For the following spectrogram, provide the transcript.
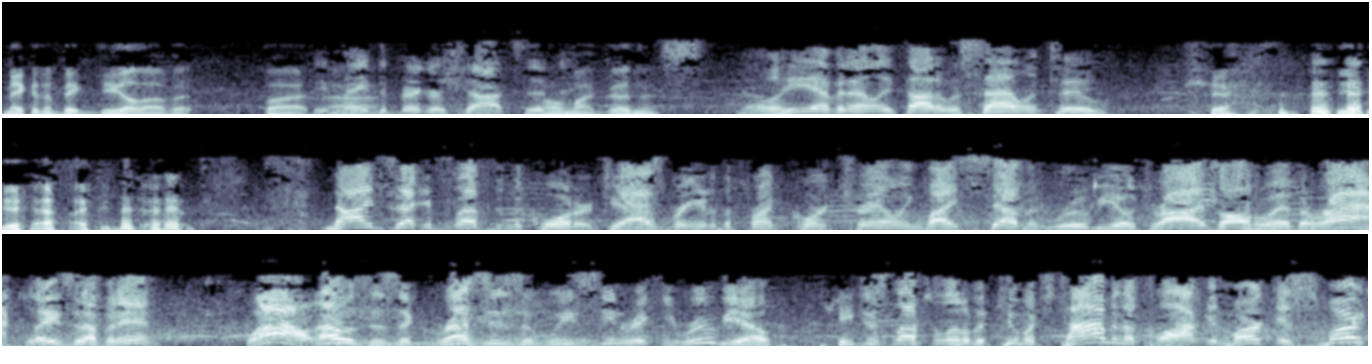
making a big deal of it, but He uh, made the bigger shots. Didn't oh he? my goodness, Well, he evidently thought it was silent too. yeah, yeah. Nine seconds left in the quarter. Jazz bring it to the front court, trailing by seven. Rubio drives all the way to the rack, lays it up and in. Wow, that was as aggressive as we've seen Ricky Rubio. He just left a little bit too much time in the clock, and Marcus Smart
